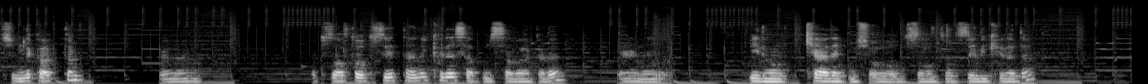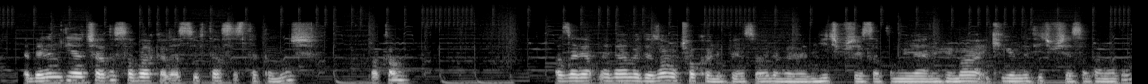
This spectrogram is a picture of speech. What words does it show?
Şimdi kalktım. Ee, 36-37 tane küre satmış sabaha kadar. Yani bir on kar etmiş o 36-37 kürede. E benim diğer çağda sabah kadar siftahsız takılmış. Bakalım. Pazar yapmaya devam ediyoruz ama çok ölü piyasa öyle böyle. Hiçbir şey satılmıyor yani. Hüma iki günde hiçbir şey satamadı.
